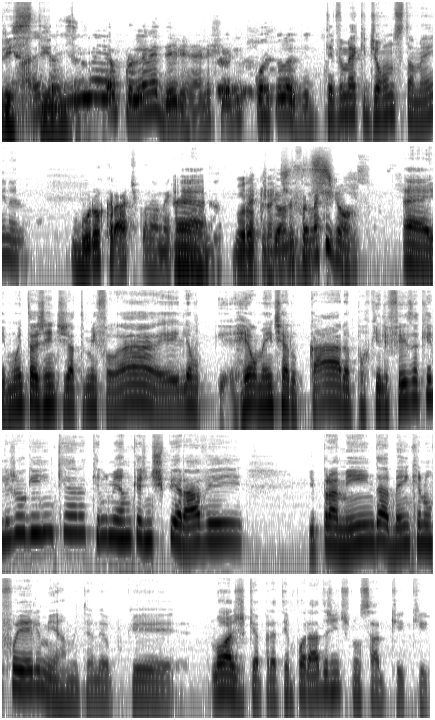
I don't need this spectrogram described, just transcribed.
Tristeza. aí, é, o problema é deles, né? Ele chega e corre pela vida. Teve o Mac Jones também, né? Burocrático, né, o É. McDonald's? Mac Burocratismo. Jones foi Mac Jones. É, e muita gente já também falou, ah, ele é o- realmente era o cara, porque ele fez aquele joguinho que era aquilo mesmo que a gente esperava e, e para mim ainda bem que não foi ele mesmo, entendeu? Porque, lógico que é pré-temporada, a gente não sabe que... que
